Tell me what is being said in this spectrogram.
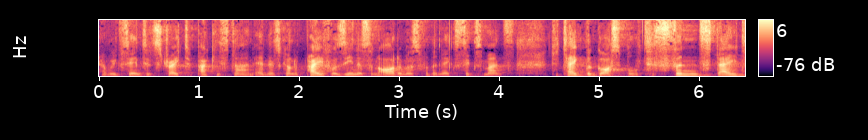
And we've sent it straight to Pakistan. And it's going to pay for Zenas and Artemis for the next six months to take the gospel to Sindh State,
